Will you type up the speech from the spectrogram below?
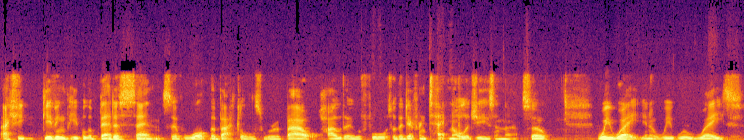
actually giving people a better sense of what the battles were about, how they were fought, or the different technologies and that. So we wait, you know, we will wait.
